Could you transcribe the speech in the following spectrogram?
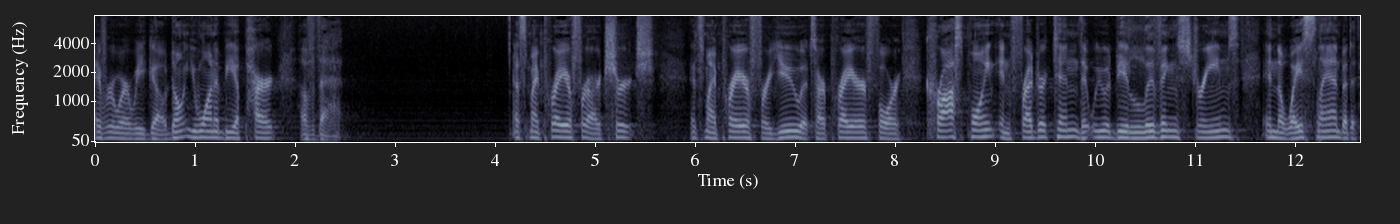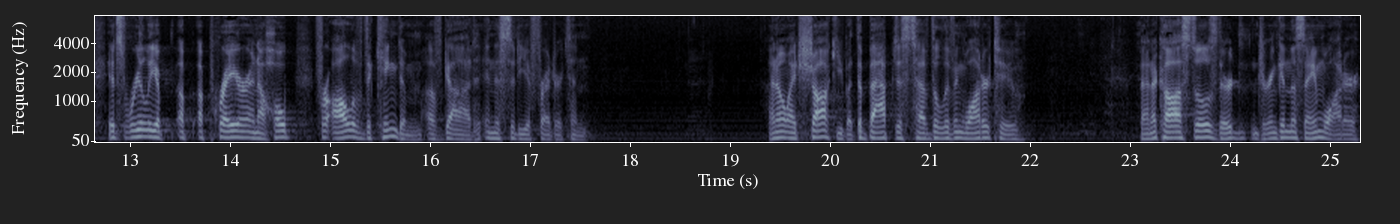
everywhere we go. Don't you want to be a part of that? That's my prayer for our church it's my prayer for you. It's our prayer for Crosspoint in Fredericton that we would be living streams in the wasteland. But it's really a, a, a, prayer and a hope for all of the kingdom of God in the city of Fredericton. I know it might shock you, but the Baptists have the living water too. Pentecostals, they're drinking the same water.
